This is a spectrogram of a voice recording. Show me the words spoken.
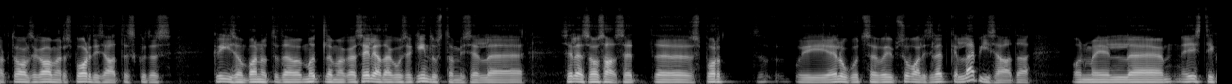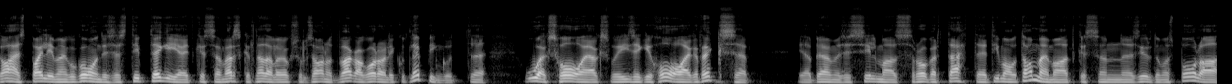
Aktuaalse Kaamera spordisaates, kuidas kriis on pannud teda mõtlema ka seljataguse kindlustamisele selles osas, et sport kui elukutse võib suvalisel hetkel läbi saada, on meil äh, Eesti kahest pallimängukoondisest tipptegijaid, kes on värskelt nädala jooksul saanud väga korralikud lepingud äh, uueks hooajaks või isegi hooaegadeks. Ja peame siis silmas Robert Tähte ja Timo Tammemaad, kes on siirdumas Poola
